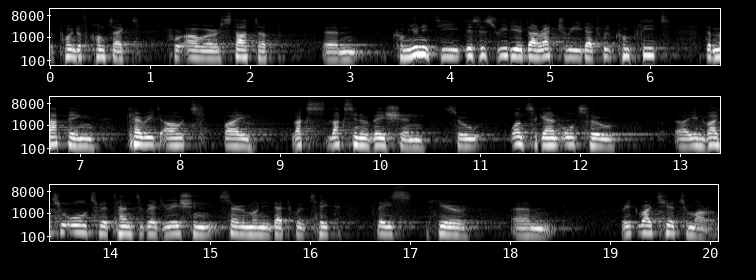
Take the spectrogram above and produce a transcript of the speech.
a point of contact for our startup um, community. This is really a directory that will complete the mapping carried out by Lux, Luxinnovation. So once again, also I invite you all to attend the graduation ceremony that will take place here, um, right here tomorrow.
